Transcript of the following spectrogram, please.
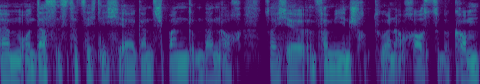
Ähm, und das ist tatsächlich äh, ganz spannend, um dann auch solche Familienstrukturen auch rauszubekommen,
